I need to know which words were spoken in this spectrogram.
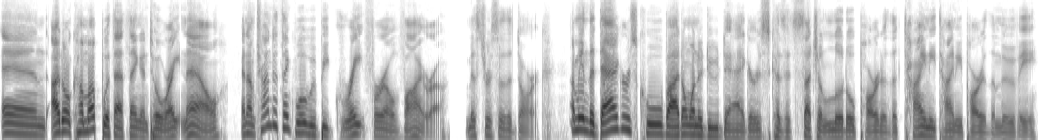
and i don't come up with that thing until right now and i'm trying to think what would be great for elvira mistress of the dark I mean, the dagger's cool, but I don't want to do daggers because it's such a little part of the tiny, tiny part of the movie.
